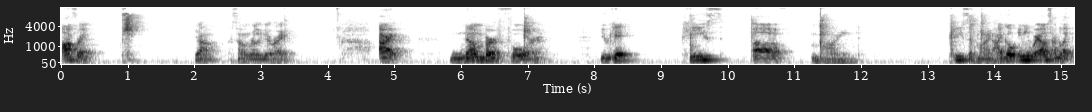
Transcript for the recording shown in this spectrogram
offer it. Yeah, that sounds really good, right? All right, number four, you get peace of mind. Peace of mind. I go anywhere else, I'd be like,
